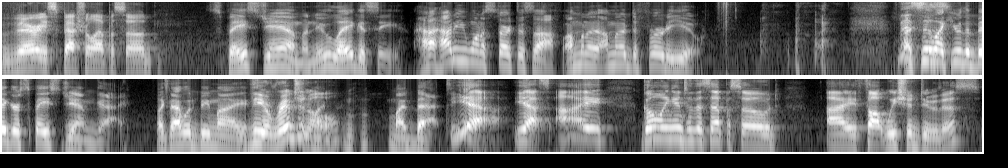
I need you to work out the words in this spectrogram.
Very special episode. Space Jam, a new legacy. How, how do you want to start this off? I'm gonna I'm gonna defer to you. I feel is like you're the bigger Space Jam guy. Like that would be my the original. my bet. Yeah, yes. I going into this episode, I thought we should do this.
